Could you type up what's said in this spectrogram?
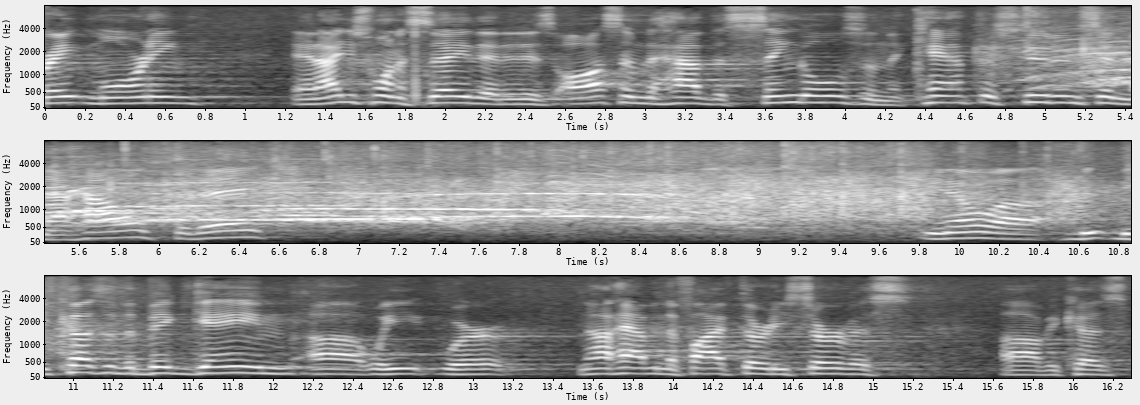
great morning. And I just want to say that it is awesome to have the singles and the campus students in the house today. You know, uh, be, because of the big game, uh, we, we're not having the 5:30 service uh, because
